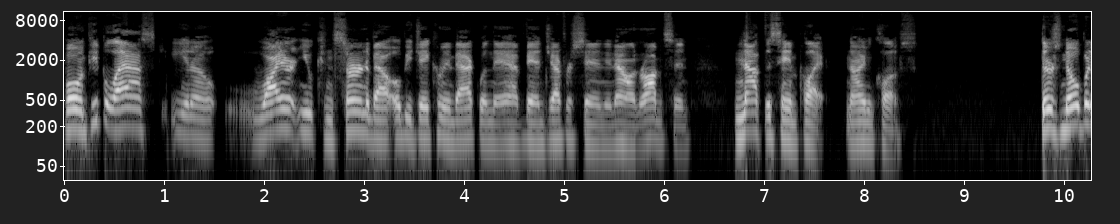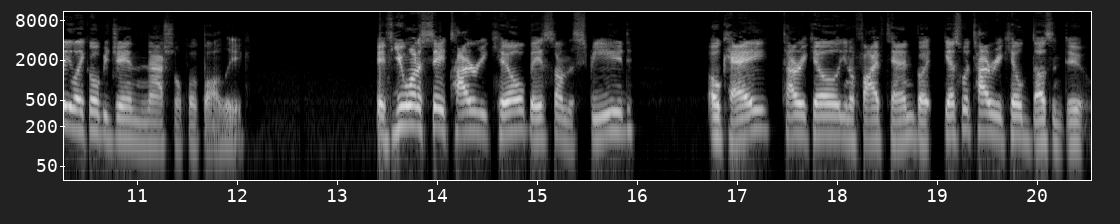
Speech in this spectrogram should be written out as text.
But when people ask, you know, why aren't you concerned about OBJ coming back when they have Van Jefferson and Allen Robinson? Not the same player, not even close. There's nobody like OBJ in the National Football League. If you want to say Tyreek Hill based on the speed, okay, Tyreek Hill, you know, 5'10, but guess what Tyreek Hill doesn't do?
